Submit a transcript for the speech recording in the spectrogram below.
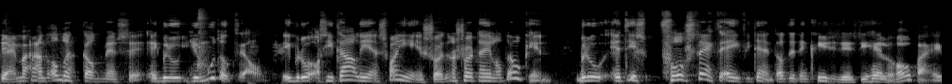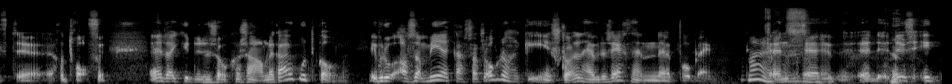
Ja, maar aan de andere kant, mensen, ik bedoel, je moet ook wel. Ik bedoel, als Italië en Spanje instorten, dan stort Nederland ook in. Ik bedoel, het is volstrekt evident dat dit een crisis is die heel Europa heeft eh, getroffen. En dat je er dus ook gezamenlijk uit moet komen. Ik bedoel, als Amerika straks ook nog een keer instort, dan hebben we dus echt een eh, probleem. Nou ja, En, eh, eh, dus ik,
